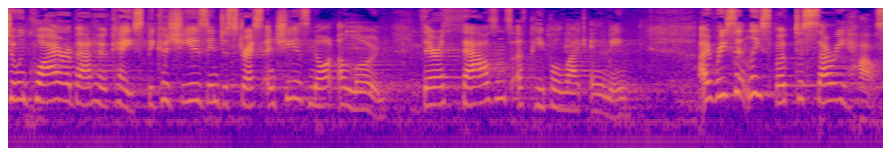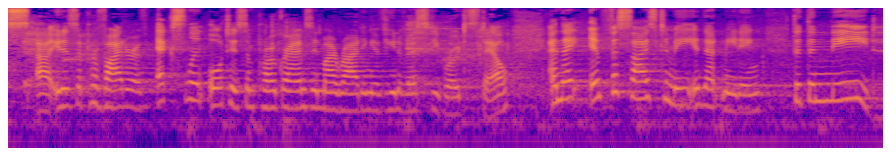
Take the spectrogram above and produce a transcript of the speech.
to inquire about her case, because she is in distress and she is not alone. There are thousands of people like Amy. I recently spoke to Surrey House. Uh, it is a provider of excellent autism programs in my riding of University Rosedale, and they emphasised to me in that meeting that the need,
